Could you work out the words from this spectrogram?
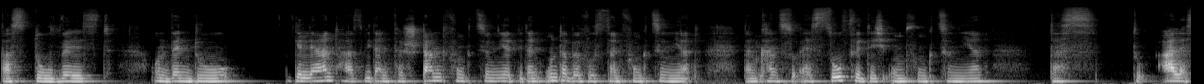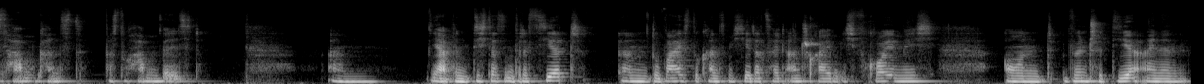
was du willst. Und wenn du gelernt hast, wie dein Verstand funktioniert, wie dein Unterbewusstsein funktioniert, dann kannst du es so für dich umfunktionieren, dass du alles haben kannst, was du haben willst. Ähm, ja, wenn dich das interessiert, ähm, du weißt, du kannst mich jederzeit anschreiben. Ich freue mich und wünsche dir einen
